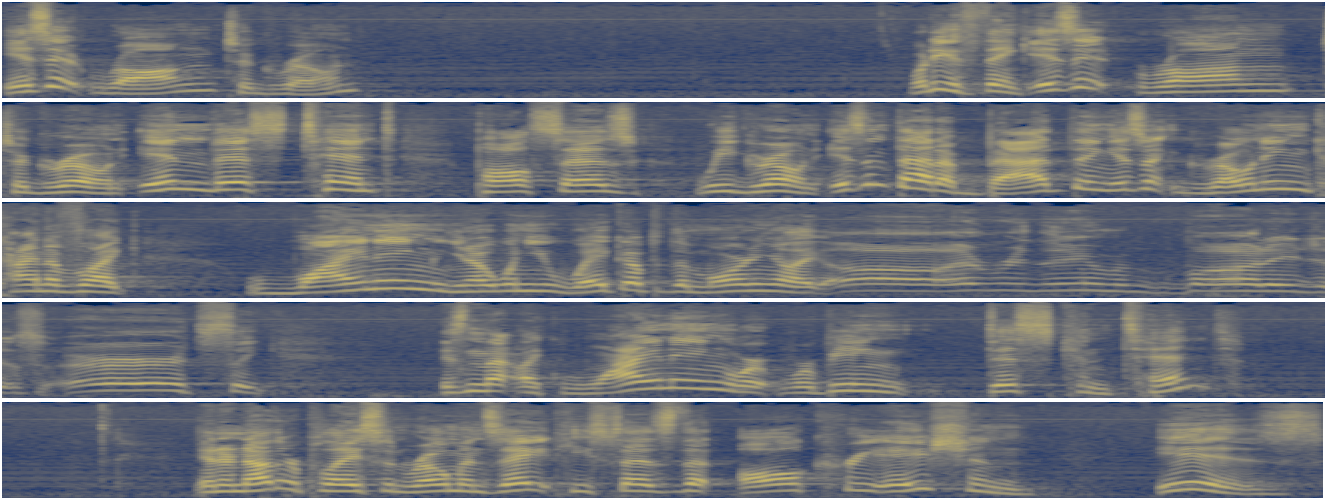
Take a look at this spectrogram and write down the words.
Is it wrong to groan? What do you think? Is it wrong to groan? In this tent, Paul says we groan. Isn't that a bad thing? Isn't groaning kind of like whining? You know, when you wake up in the morning, you're like, oh, everything in my body just hurts. Like, isn't that like whining? We're, we're being discontent. In another place in Romans 8, he says that all creation is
